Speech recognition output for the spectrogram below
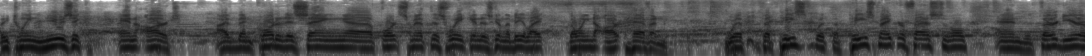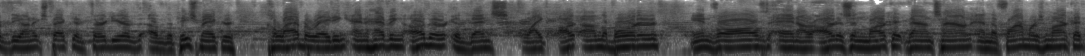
between music and art. I've been quoted as saying uh, Fort Smith this weekend is going to be like going to art heaven with the peace with the Peacemaker Festival and the third year of the unexpected third year of the, of the Peacemaker collaborating and having other events like Art on the Border involved and our artisan market downtown and the farmers market.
